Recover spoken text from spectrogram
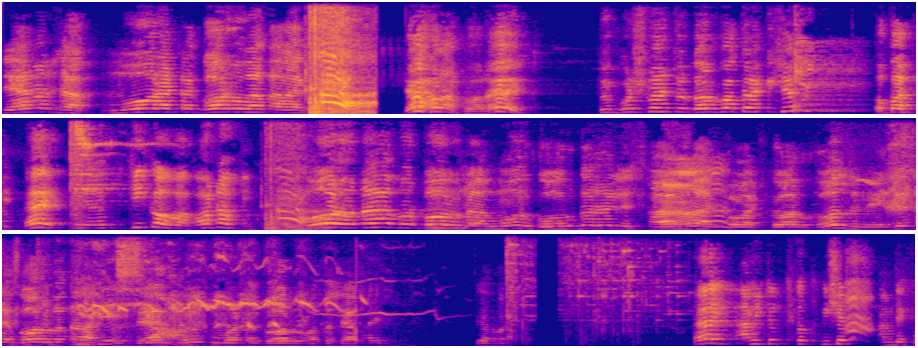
চেয়ারম্যান সাহেব মোর একটা গর্ব লাগে বল এই তুই পুরুষ মানে তোর গর্ভপাতরা কিসের? ও কি? এই কি কও ওটাও কি? মোর ওটা মোর বড় না মোর গরু ধরে হইলে ছয় মাস বয়স গর্ব বুঝলি? এই যে একটা গর্ব ব্যথা লাগছে দেখ মোর তোমারটা গর্ব ব্যথা দেখ এই আমি তো তো কিসের? আমি দেখব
